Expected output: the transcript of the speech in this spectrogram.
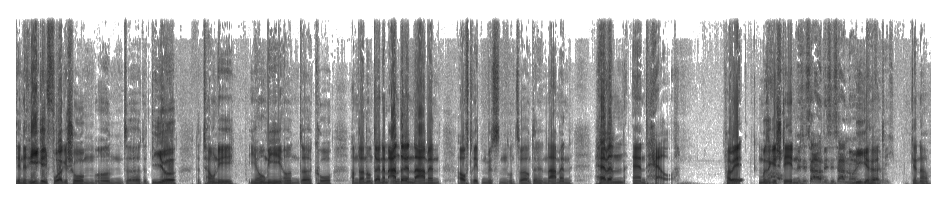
den Riegel vorgeschoben und äh, der Dio, der Tony, Yomi und äh, Co. haben dann unter einem anderen Namen auftreten müssen und zwar unter dem Namen Heaven and Hell. Habe ich, muss ich Wow, gestehen, Das ist auch, das ist auch nie gehört. genau.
